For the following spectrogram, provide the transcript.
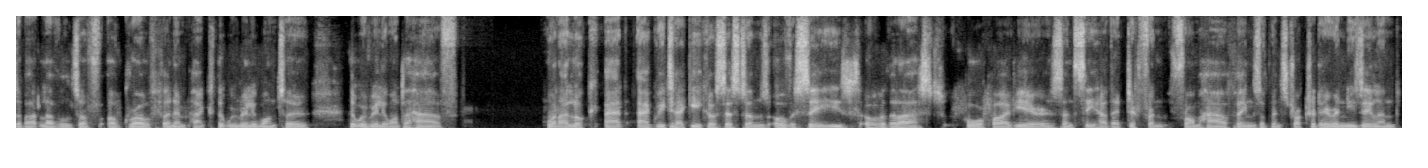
about levels of, of growth and impact that we really want to that we really want to have. When I look at agri-tech ecosystems overseas over the last four or five years and see how they're different from how things have been structured here in New Zealand,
